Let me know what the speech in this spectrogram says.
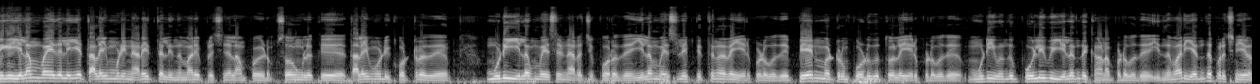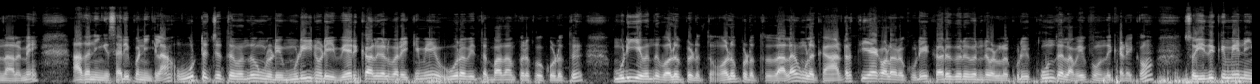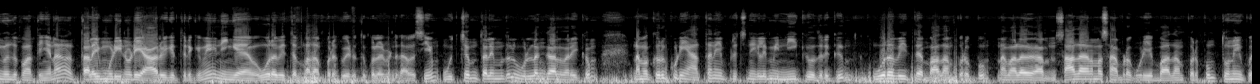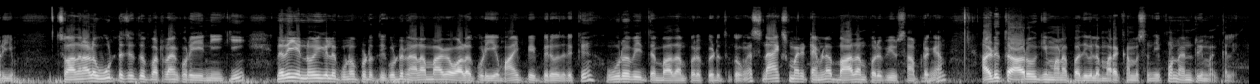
மிக இளம் வயதிலேயே தலைமுடி நரைத்தல் இந்த மாதிரி பிரச்சனைலாம் போயிடும். ஸோ உங்களுக்கு தலைமுடி கொட்டுறது முடி இளம் வயசில் நரைச்சு போகிறது இளம் வயசுலேயே பித்தநரை ஏற்படுவது பேன் மற்றும் பொடுகு தொல்லை ஏற்படுவது முடி வந்து பொலிவு இழந்து காணப்படுவது இந்த மாதிரி எந்த பிரச்சனை இருந்தாலுமே அதை நீங்கள் சரி பண்ணிக்கலாம். ஊட்டச்சத்தை வந்து உங்களுடைய முடியினுடைய வேர்க்கால்கள் வரைக்குமே ஊற வைத்த பாதாம் பருப்பு கொடுத்து முடியை வந்து வலுப்படுத்தும். வலுப்படுத்துவதால் உங்களுக்கு அடர்த்தியாக வளரக்கூடிய கருகருவென்று வளரக்கூடிய கூந்தல் அமைப்பு வந்து கிடைக்கும். ஸோ இதுக்குமே நீங்கள் வந்து பார்த்தீங்கன்னா தலைமுடியினுடைய ஆரோக்கியத்திற்குமே நீங்கள் ஊற வைத்த பாதாம் பருப்பு எடுத்துக்கொள்ள வேண்டியது அவசியம். உச்சம் தலை முதல் உள்ளங்கால் வரைக்கும் நமக்கு இருக்கக்கூடிய அத்தனை பிரச்சனைகளுமே நீக்குவதற்கு ஊற வைத்த பாதாம் பருப்பும் நம்ம சாதாரணமாக சாப்பிடக்கூடிய பாதாம் பருப்பும் துணை புரியும். ஸோ அதனால் ஊட்ட ஊட்டச்சத்து பற்றாக்குறையை நீக்கி நிறைய நோய்களை குணப்படுத்தி கொண்டு நலமாக வாழக்கூடிய வாய்ப்பை பெறுவதற்கு ஊற வைத்த பாதாம் பருப்பு எடுத்துக்கோங்க. ஸ்நாக்ஸ் மாதிரி டைமில் பாதாம் பருப்பையும் சாப்பிடுங்க. அடுத்த ஆரோக்கியமான பதிவில் மறக்காமல் சந்திப்போம். நன்றி மக்களே.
